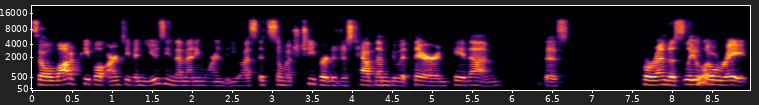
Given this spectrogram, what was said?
so a lot of people aren't even using them anymore in the US. It's so much cheaper to just have them do it there and pay them this horrendously low rate.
